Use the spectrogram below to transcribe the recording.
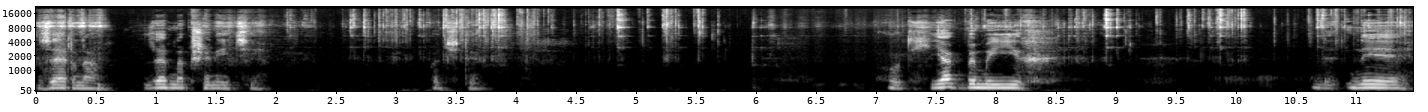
зерна, зерна пшениці. Бачите. От як би ми їх не-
